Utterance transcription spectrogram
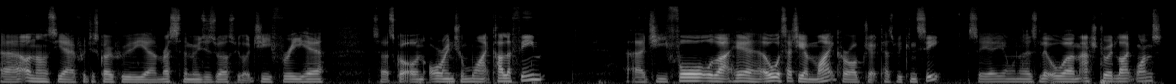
Uh, and also, yeah, if we just go through the um, rest of the moons as well, so we've got G3 here, so it's got an orange and white colour theme. Uh, G4, all that here. Oh, it's actually a micro object, as we can see. So yeah, one of those little um, asteroid-like ones.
